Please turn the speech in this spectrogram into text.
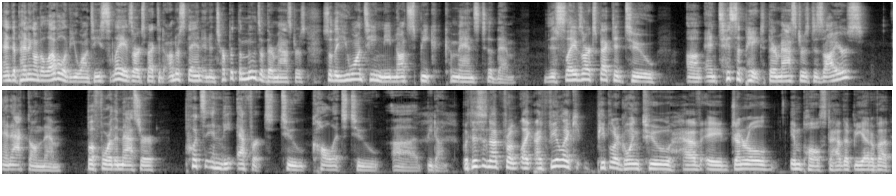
And depending on the level of Yuan-Ti, slaves are expected to understand and interpret the moods of their masters, so the Yuan-Ti need not speak commands to them. The slaves are expected to um, anticipate their master's desires and act on them before the master puts in the effort to call it to uh, be done. But this is not from like I feel like people are going to have a general impulse to have that be out of a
